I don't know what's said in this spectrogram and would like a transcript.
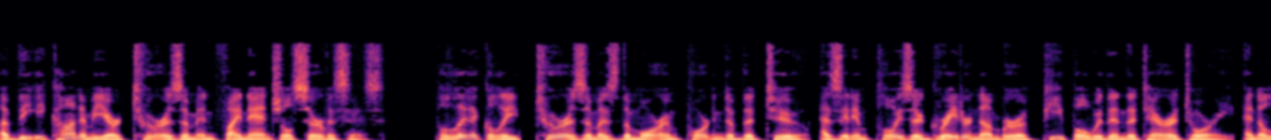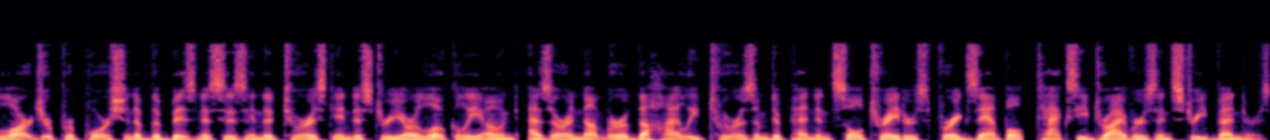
of the economy are tourism and financial services. Politically, tourism is the more important of the two, as it employs a greater number of people within the territory, and a larger proportion of the businesses in the tourist industry are locally owned, as are a number of the highly tourism-dependent sole traders for example, taxi drivers and street vendors.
